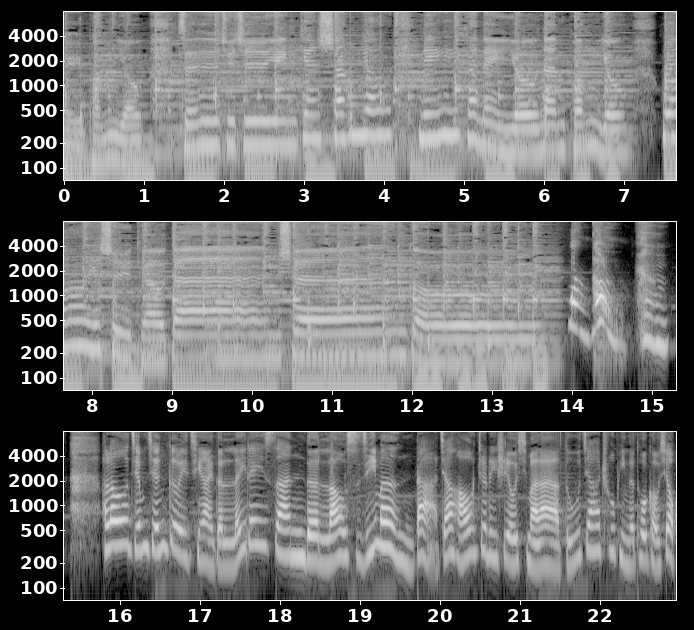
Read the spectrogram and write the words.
女朋友。此去只应天上有，你还没有男朋友。我也是条单身狗。节目前各位亲爱的 ladies and 老司机们，大家好！这里是由喜马拉雅独家出品的脱口秀《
